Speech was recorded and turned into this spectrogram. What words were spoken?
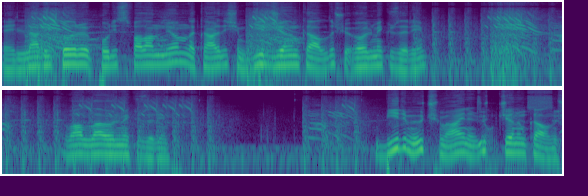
Eller yukarı polis falan diyorsun da kardeşim bir canım kaldı. Şu ölmek üzereyim. Vallahi ölmek üzereyim. Bir mi üç mü? Aynen üç canım kalmış.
